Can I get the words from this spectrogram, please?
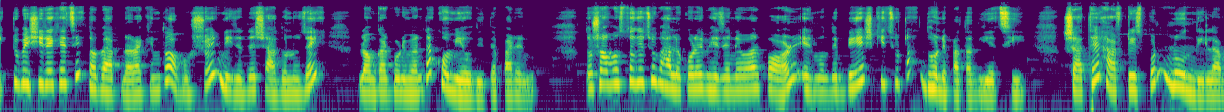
একটু বেশি রেখেছি, তবে আপনারা কিন্তু অবশ্যই নিজেদের স্বাদ অনুযায়ী লঙ্কার পরিমাণটা কমিয়েও দিতে পারেন। তো সমস্ত কিছু ভালো করে ভেজে নেওয়ার পর এর মধ্যে বেশ কিছুটা ধনে পাতা দিয়েছি। সাথে হাফ টি টিস্পুন নুন দিলাম।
